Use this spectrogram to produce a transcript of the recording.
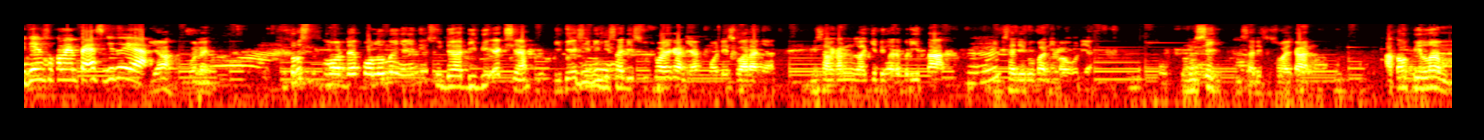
Jadi yang suka main PS gitu ya? ya boleh. Terus mode volumenya ini sudah DBX ya. DBX ini bisa disesuaikan ya mode suaranya. Misalkan lagi dengar berita, Hmm. bisa dirubah nih bau dia. Musik bisa disesuaikan. Atau film.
